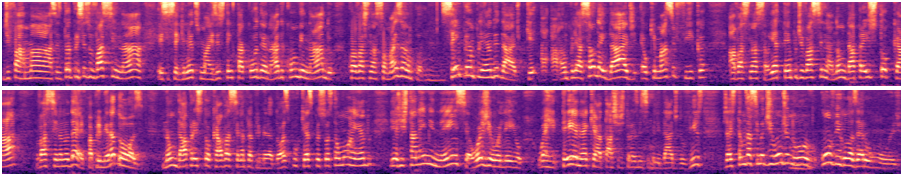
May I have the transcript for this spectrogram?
de farmácias, então é preciso vacinar esses segmentos, mas isso tem que estar coordenado e combinado com a vacinação mais ampla, uhum. sempre ampliando a idade, porque a, a ampliação da idade é o que massifica a vacinação. E é tempo de vacinar, não dá para estocar vacina no DF, para a primeira dose. Não dá para estocar vacina para a primeira dose porque as pessoas estão morrendo e a gente está na iminência. Hoje eu olhei o, o, RT, né, que é a taxa de transmissibilidade do vírus, já estamos acima de 1 de novo, 1,01 hoje.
